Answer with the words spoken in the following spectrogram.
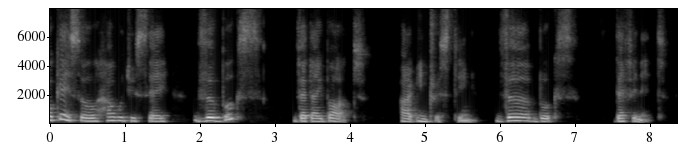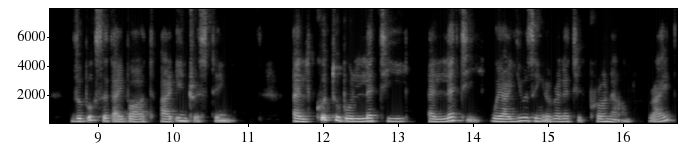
Okay, so how would you say the books that I bought are interesting? The books, definite. The books that I bought are interesting. Al kutubu leti, leti, we are using a relative pronoun, right?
